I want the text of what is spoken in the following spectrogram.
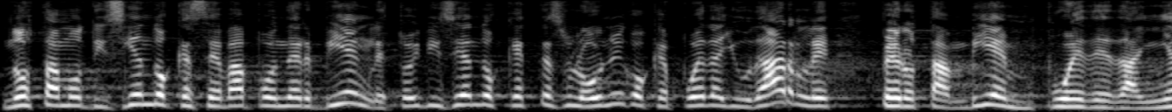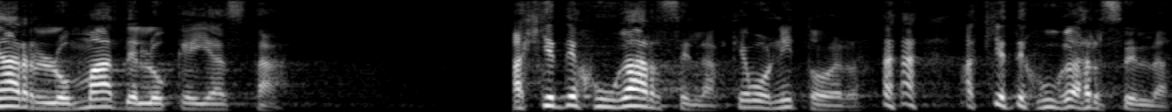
No estamos diciendo que se va a poner bien, le estoy diciendo que este es lo único que puede ayudarle, pero también puede dañarlo más de lo que ya está. Aquí es de jugársela, qué bonito, ¿verdad? Aquí es de jugársela.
